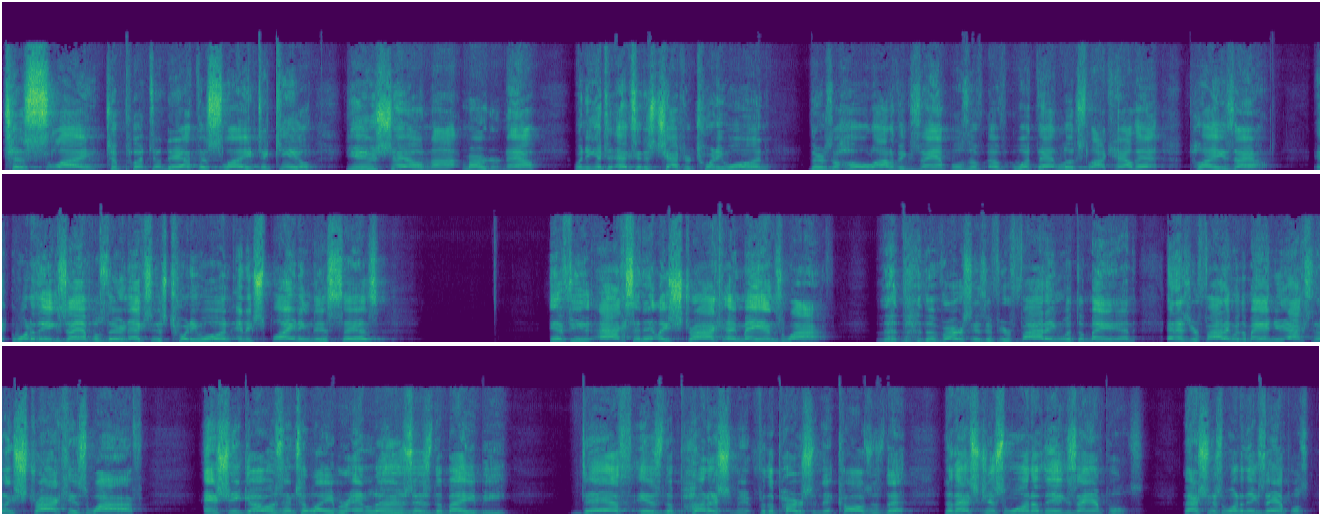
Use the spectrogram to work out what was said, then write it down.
to slay, to put to death, to slay, to kill. You shall not murder. Now, when you get to Exodus chapter 21, there's a whole lot of examples of, of what that looks like, how that plays out. Eh, one of the examples there in Exodus 21, in explaining this, says, If you accidentally strike a man's wife, the, the, the verse is if you're fighting with a man, and as you're fighting with a man, you accidentally strike his wife, and she goes into labor and loses the baby, death is the punishment for the person that causes that. Now, that's just one of the examples. That's just one of the examples.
